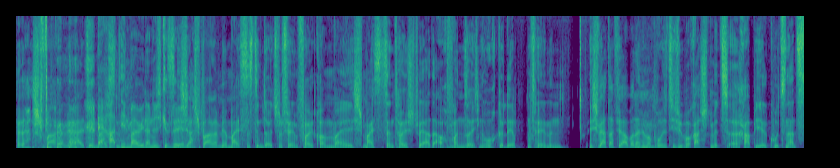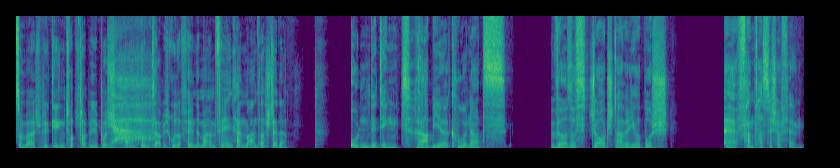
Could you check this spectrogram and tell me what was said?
erspare mir halt den er hat meisten, ihn mal wieder nicht ich gesehen. erspare mir meistens den deutschen Film vollkommen, weil ich meistens enttäuscht werde, auch von solchen hochgelebten Filmen. Ich werde dafür aber dann Mhm. immer positiv überrascht mit äh, Rabir Kuznatz zum Beispiel gegen George W. Bush. Ja. Ein unglaublich guter Film, den man empfehlen kann mal an der Stelle. Unbedingt. Rabir Kurnatz versus George W. Bush. Äh, fantastischer Film.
